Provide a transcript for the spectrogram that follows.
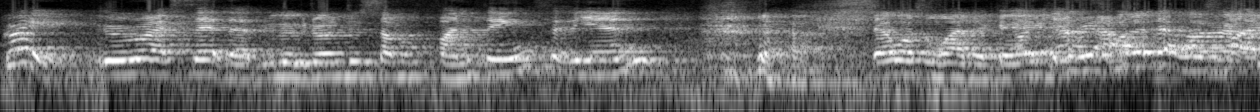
Great. You remember I said that we were going to do some fun things at the end? that was one, okay? Okay, hope fun. that was fun.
